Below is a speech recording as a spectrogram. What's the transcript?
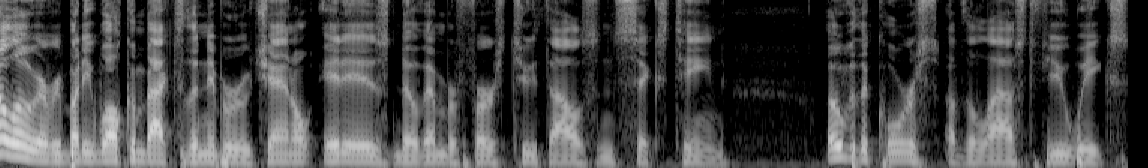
Hello, everybody. Welcome back to the Nibiru channel. It is November 1st, 2016. Over the course of the last few weeks,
